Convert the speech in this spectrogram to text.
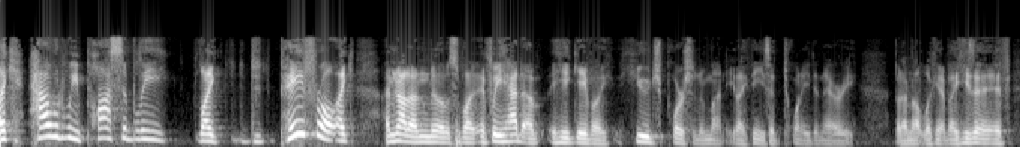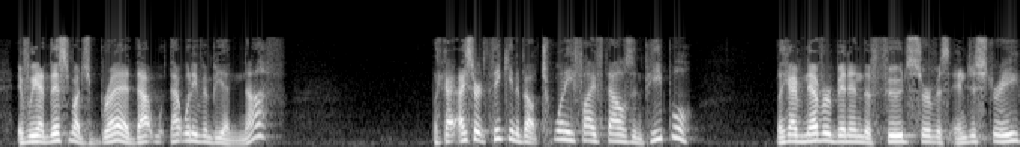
like, how would we possibly like pay for all? Like, I'm not unlimited supply. If we had a, he gave a huge portion of money. Like, I think he said 20 denarii. but I'm not looking at. But he said, if if we had this much bread, that that wouldn't even be enough. Like I, I start thinking about 25,000 people. Like I've never been in the food service industry,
